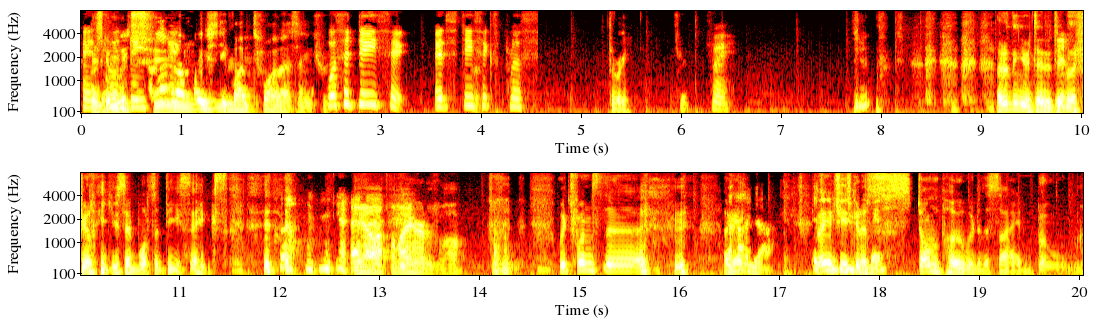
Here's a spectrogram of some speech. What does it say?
It's going a to- D6. I'm not wasting my Twilight Sanctuary. What's a D6? It's D6 plus three. Three. three. I don't think you intended to, but I feel like you said, "What's a D6?" Yeah, that's what I heard as well. Which one's the? okay, yeah. Dragon Chief's gonna stomp over to the side. Boom,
